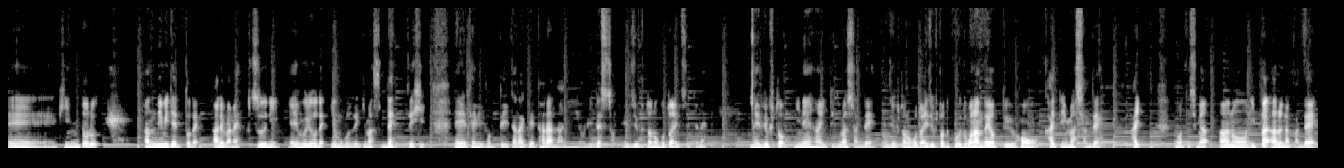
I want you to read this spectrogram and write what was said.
えー、Kindle Unlimited であればね、普通に、えー、無料で読むことできますので、ぜひ、えー、手に取っていただけたら何よりですと。エジプトのことについてね、エジプト2年半行ってきましたんで、エジプトのことはエジプトってこういうとこなんだよっていう本を書いてみましたんで、はい。私が、あの、いっぱいある中で、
